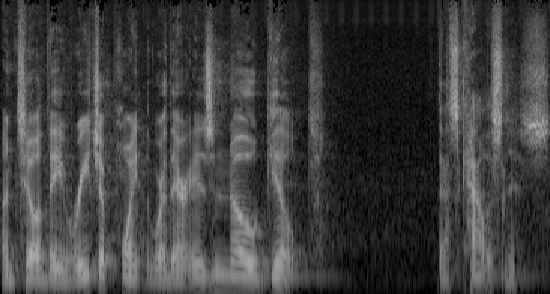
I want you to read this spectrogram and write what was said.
until they reach a point where there is no guilt. That's callousness.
